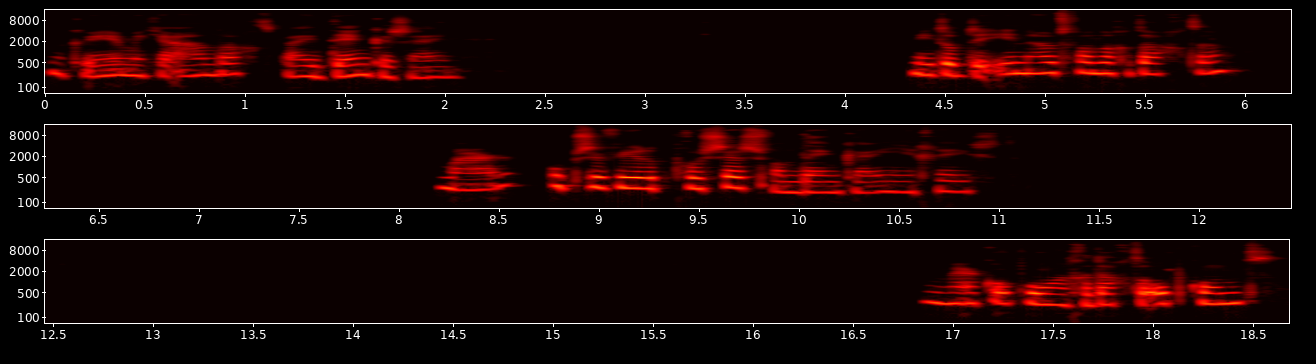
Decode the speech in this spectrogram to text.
Dan kun je met je aandacht bij het denken zijn. Niet op de inhoud van de gedachte, maar observeer het proces van denken in je geest. Merk op hoe een gedachte opkomt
